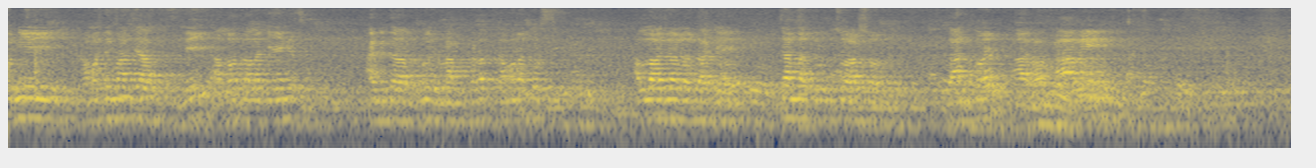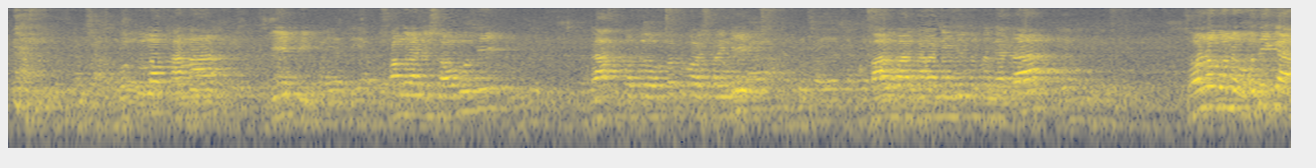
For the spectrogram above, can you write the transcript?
উনি আমাদের মাঝে নেই, আল্লাহ তালা নিয়ে গেছে। আমি তার রুহের নাম ফেরত কামনা করছি। আল্লাহ তাকে জান্নাত উচ্চ আসন দান করেন। আর বতুল্লা থানা বিএনপি সংগ্রামী সভাপতি, রাজপথ সৈনিক বারবার তারা নির্যাতিত নেতা। জনগণের অধিকার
